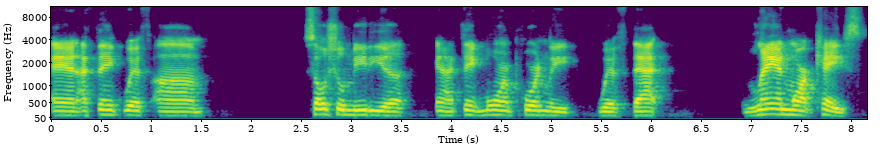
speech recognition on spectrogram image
and I think with um, social media, and I think more importantly with that landmark case,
